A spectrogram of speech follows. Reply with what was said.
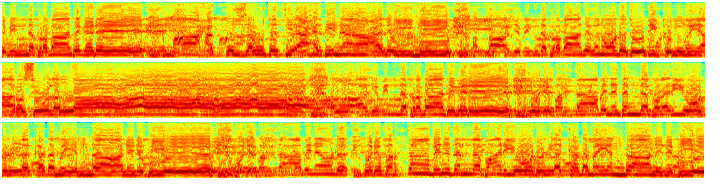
അള്ളാഹുവിന്റെ പ്രവാചകരെ. അള്ളാഹുവിന്റെ പ്രവാചകനോട് ചോദിക്കുന്നു യാ റസൂലല്ലാ. അള്ളാഹുവിന്റെ പ്രവാചകരെ ഒരു ഭർത്താവിന് തന്റെ ഭാര്യയോടുള്ള കടമ എന്താണ് നബിയേ ഒരു ഭർത്താവിനോട് ഒരു ഭർത്താവിന് തന്റെ ഭാര്യയോടുള്ള കടമ എന്താണ് നബിയേ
